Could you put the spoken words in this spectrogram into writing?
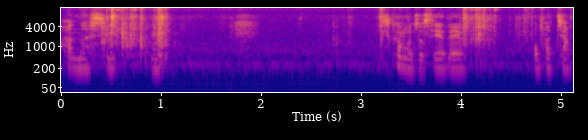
話。にしかも女性だよ。おばちゃん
